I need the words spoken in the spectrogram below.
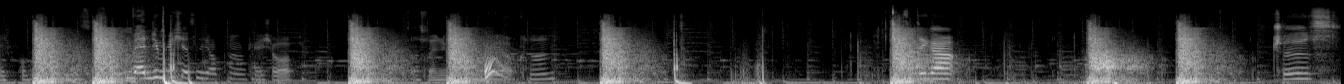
Ich probiere jetzt. Wenn die mich jetzt nicht abknallen, okay, ich hau ab. Das werden die mich wieder abknallen. Digga. Tschüss.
